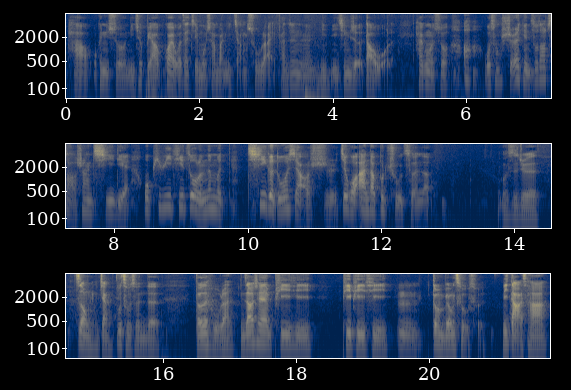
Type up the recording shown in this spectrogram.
好，我跟你说，你就不要怪我在节目上把你讲出来，反正呢，你已经惹到我了。他跟我说，哦，我从十二点做到早上七点，我 PPT 做了那么七个多小时，结果按到不储存了。我是觉得这种讲不储存的都在胡乱。你知道现在 PPT PPT 嗯，根本不用储存，你打叉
